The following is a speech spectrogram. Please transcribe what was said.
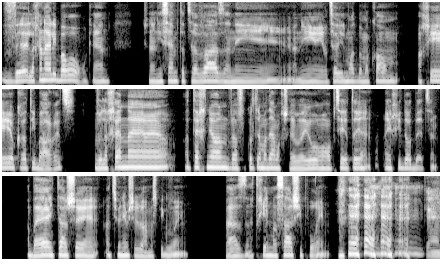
ולכן היה לי ברור, כן? כשאני אסיים את הצבא, אז אני, אני ארצה ללמוד במקום הכי יוקרתי בארץ, ולכן uh, הטכניון והפקולטה למדעי המחשב היו האופציות היחידות בעצם. הבעיה הייתה שהציונים שלי לא היו מספיק גבוהים. ואז התחיל מסע השיפורים. כן,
